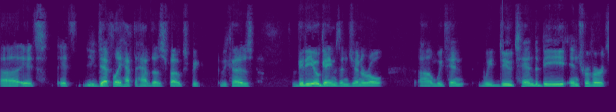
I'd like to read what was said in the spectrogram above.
uh, it's it's you definitely have to have those folks be, because video games in general, um, we tend we do tend to be introverts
